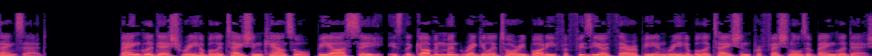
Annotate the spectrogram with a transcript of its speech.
Sangsad. Bangladesh Rehabilitation Council is the government regulatory body for physiotherapy and rehabilitation professionals of Bangladesh.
